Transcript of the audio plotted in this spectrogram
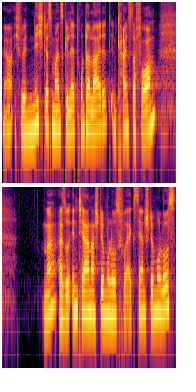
Ja, ich will nicht, dass mein Skelett drunter leidet, in keinster Form. Ne? Also interner Stimulus vor externen Stimulus.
